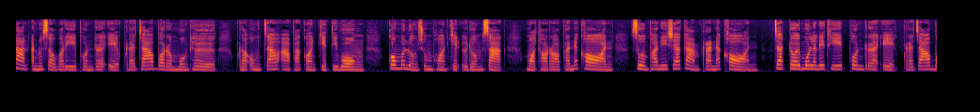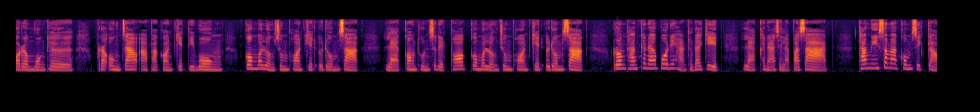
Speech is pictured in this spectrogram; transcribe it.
ลานอนุสาวรีย์พลเรือเอกพระเจ้าบรมวงศ์เธอ พระองค์เจ้าอาภากรเกียรติวงศ์กรมหลวงชุมพรเขตอุดมศักดิ์มทรพระนครส่วนพาณิชยการมพระนคร จัดโดยมูลนิธิพลเรือเอกพระเจ้าบรมวงศ์เธอ พระองค์เจ้าอาภากรเกียรติวงศ์กรมหลวงชุมพรเขตอุดมศักดิ์และกองทุนเสด็จพ่อกรมหลวงชุมพรเขตอุดมศักดิ์รวมทั้งคณะบริหารธุรกิจ และคณะศิลปศาสตร์ ทั้งนี้สมาคมศิษย์เก่า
